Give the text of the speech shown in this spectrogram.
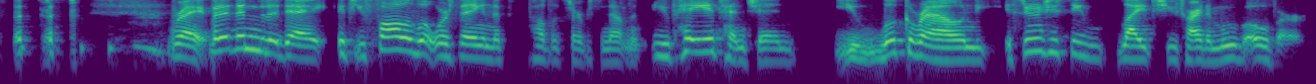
Right. But at the end of the day, if you follow what we're saying in the public service announcement, you pay attention, you look around, as soon as you see lights, you try to move over,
